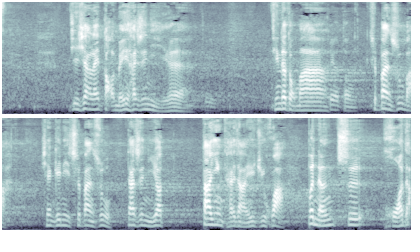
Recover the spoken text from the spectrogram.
接下来倒霉还是你。听得懂吗？听得懂。吃半素吧，先给你吃半素，但是你要答应台长一句话，不能吃活的。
